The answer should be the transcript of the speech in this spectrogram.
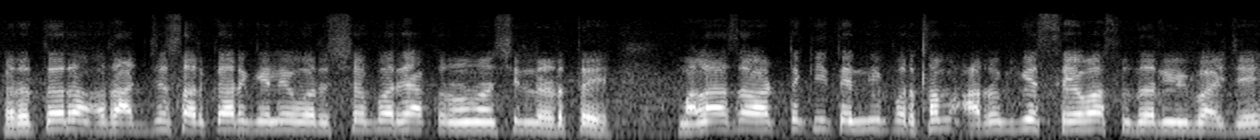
खरं तर राज्य सरकार गेले वर्षभर ह्या कोरोनाशी लढतं आहे मला असं वाटतं की त्यांनी प्रथम आरोग्य सेवा सुधारली पाहिजे.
